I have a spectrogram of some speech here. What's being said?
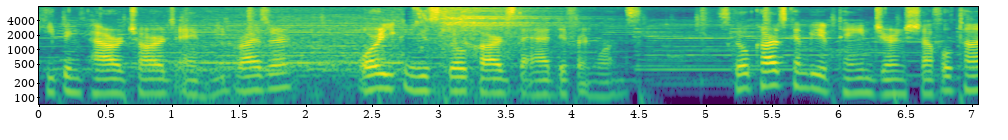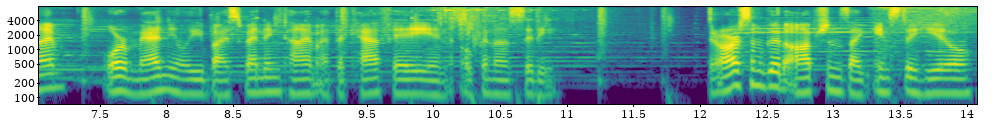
keeping Power Charge and Heat Riser, or you can use skill cards to add different ones. Skill cards can be obtained during shuffle time, or manually by spending time at the cafe in Okina City. There are some good options like Insta Heal,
